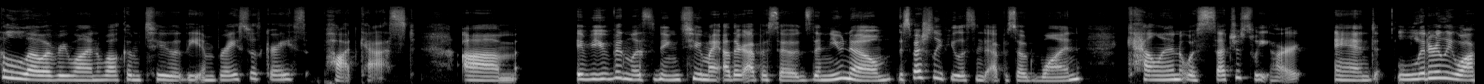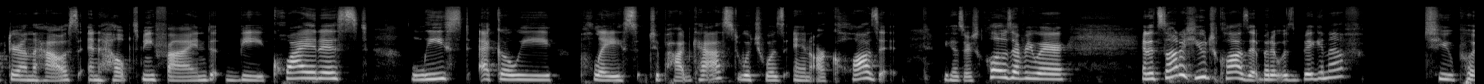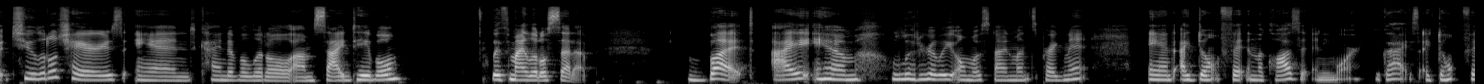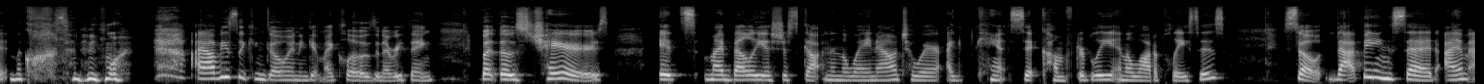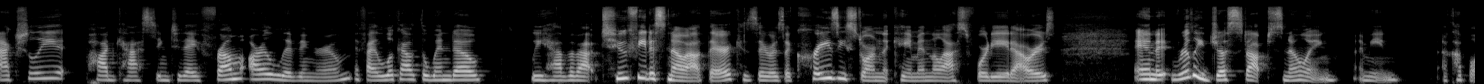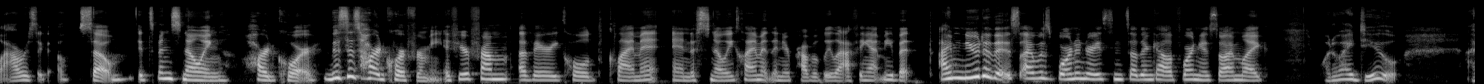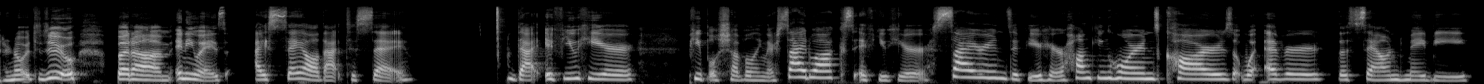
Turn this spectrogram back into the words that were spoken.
Hello, everyone. Welcome to the Embrace with Grace podcast. Um, if you've been listening to my other episodes, then you know, especially if you listened to episode one, Kellen was such a sweetheart and literally walked around the house and helped me find the quietest, least echoey place to podcast, which was in our closet because there's clothes everywhere. And it's not a huge closet, but it was big enough to put two little chairs and kind of a little um, side table with my little setup. But I am literally almost nine months pregnant and I don't fit in the closet anymore. You guys, I don't fit in the closet anymore. I obviously can go in and get my clothes and everything, but those chairs, it's my belly has just gotten in the way now to where I can't sit comfortably in a lot of places. So, that being said, I am actually podcasting today from our living room. If I look out the window, we have about two feet of snow out there because there was a crazy storm that came in the last 48 hours. And it really just stopped snowing. I mean, a couple hours ago. So it's been snowing hardcore. This is hardcore for me. If you're from a very cold climate and a snowy climate, then you're probably laughing at me. But I'm new to this. I was born and raised in Southern California. So I'm like, what do I do? I don't know what to do. But um anyways, I say all that to say that if you hear people shoveling their sidewalks, if you hear sirens, if you hear honking horns, cars, whatever the sound may be,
